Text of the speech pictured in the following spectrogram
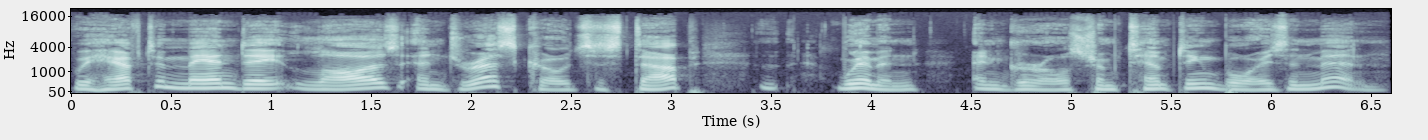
We have to mandate laws and dress codes to stop women and girls from tempting boys and men.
